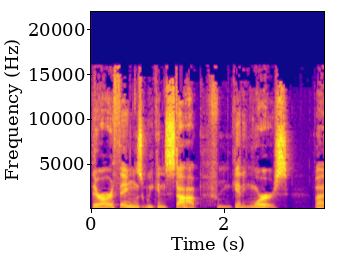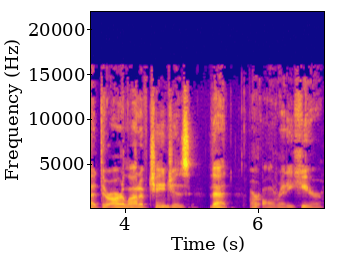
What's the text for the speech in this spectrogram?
There are things we can stop from getting worse, but there are a lot of changes that are already here.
